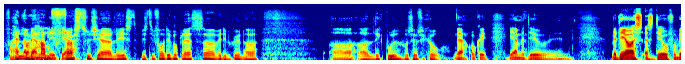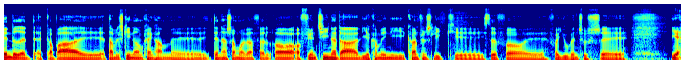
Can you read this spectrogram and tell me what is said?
forhandler med forhandler ham lidt, lidt, først, synes jeg, jeg har læst. Hvis de får det på plads, så vil de begynde at, at, at lægge bud hos FCK. Ja, okay. Ja, men det er jo... Øh, men det er også, altså det er jo forventet, at, at, Grabara, øh, at der vil ske noget omkring ham øh, den her sommer i hvert fald. Og, og Fiorentina, der lige er kommet ind i Conference League øh, i stedet for, øh, for Juventus. Øh, ja,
